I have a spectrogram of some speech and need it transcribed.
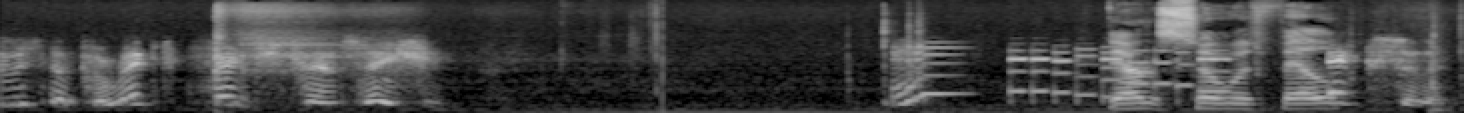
Choose the correct French translation. The answer was Phil. Excellent.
